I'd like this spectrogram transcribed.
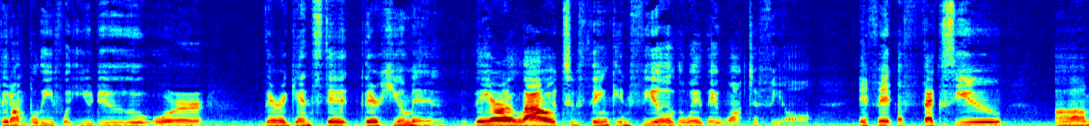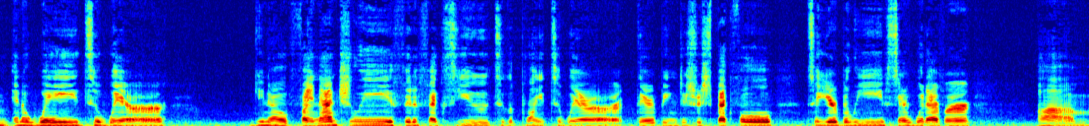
they don't believe what you do or they're against it, they're human they are allowed to think and feel the way they want to feel. If it affects you um, in a way to where, you know, financially, if it affects you to the point to where they're being disrespectful to your beliefs or whatever, um,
